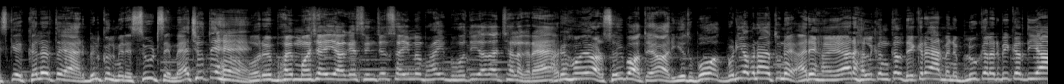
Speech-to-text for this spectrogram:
इसके कलर तो यार बिल्कुल मेरे सूट से मैच होते हैं। अरे भाई मज़ा ही आ गया। सिंचन सही में भाई बहुत ही ज़्यादा अच्छा लग रहा है। अरे हाँ यार सही बात है यार। ये तो बहुत बढ़िया बनाया तूने। अरे हाँ यार हल्क अंकल देख रहे हैं यार मैंने ब्लू कलर भी कर दिया।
